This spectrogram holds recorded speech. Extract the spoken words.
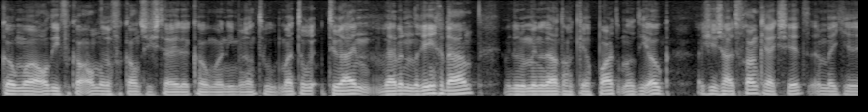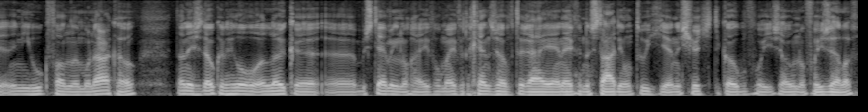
komen al die vaka andere vakantiesteden komen we niet meer aan toe. Maar Turijn, we hebben hem erin gedaan. We doen hem inderdaad nog een keer apart, omdat hij ook als je in Zuid-Frankrijk zit, een beetje in die hoek van uh, Monaco, dan is het ook een heel uh, leuke uh, bestemming nog even om even de grens over te rijden en even een stadion toetje en een shirtje te kopen voor je zoon of voor jezelf.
